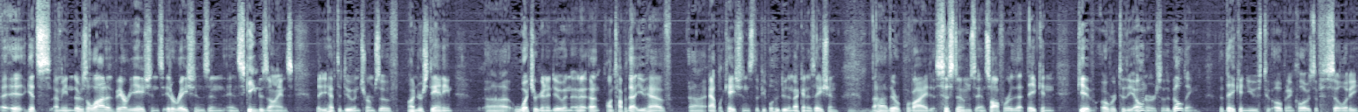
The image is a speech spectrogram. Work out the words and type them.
It gets. I mean, there's a lot of variations, iterations, and, and scheme designs that you have to do in terms of understanding uh, what you're going to do. And, and uh, on top of that, you have uh, applications, the people who do the mechanization. Uh, they'll provide systems and software that they can give over to the owners of the building that they can use to open and close the facility.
